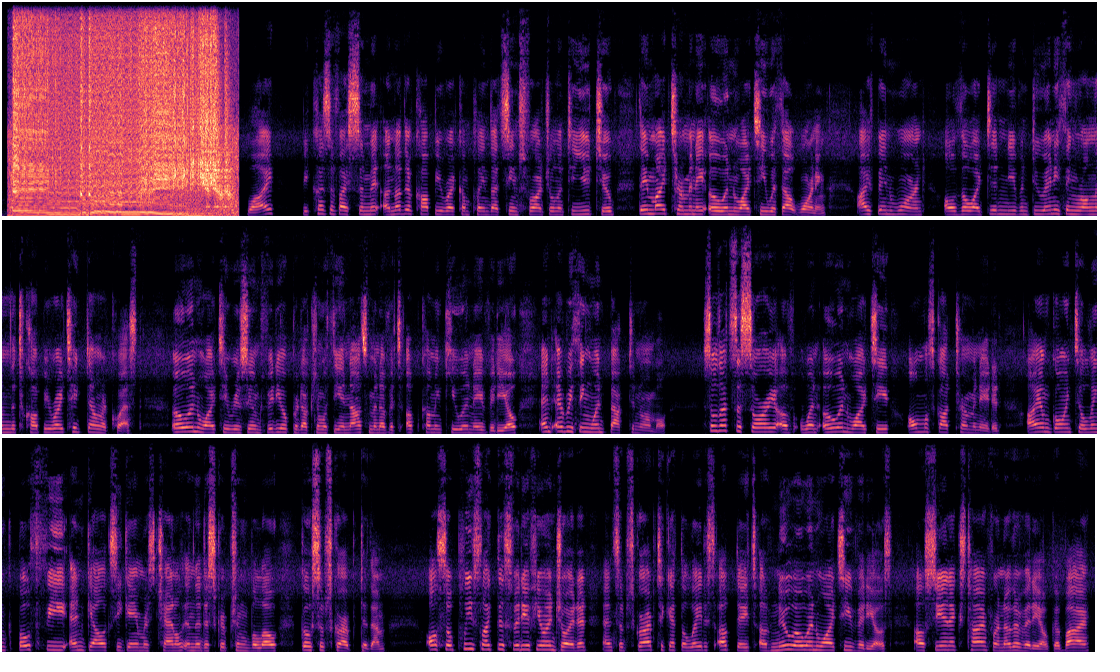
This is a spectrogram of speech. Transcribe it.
Why? Because if I submit another copyright complaint that seems fraudulent to YouTube, they might terminate ONYT without warning. I've been warned, although I didn't even do anything wrong in the copyright takedown request. ONYT resumed video production with the announcement of its upcoming Q&A video, and everything went back to normal. So that's the story of when ONYT almost got terminated. I am going to link both Fee and Galaxy Gamers channels in the description below. Go subscribe to them. Also, please like this video if you enjoyed it, and subscribe to get the latest updates of new ONYT videos. I'll see you next time for another video. Goodbye.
